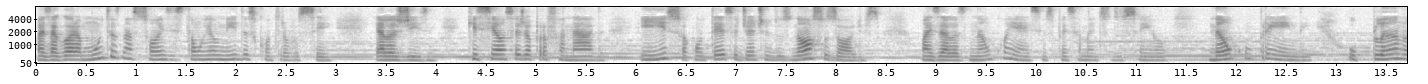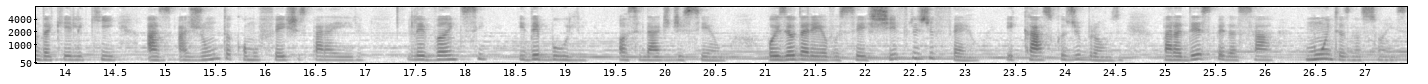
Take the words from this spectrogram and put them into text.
Mas agora muitas nações estão reunidas contra você. Elas dizem: Que Sião seja profanada, e isso aconteça diante dos nossos olhos. Mas elas não conhecem os pensamentos do Senhor, não compreendem o plano daquele que as ajunta como feixes para a ira. Levante-se e debule, ó cidade de Sião, pois eu darei a você chifres de ferro e cascos de bronze, para despedaçar muitas nações.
